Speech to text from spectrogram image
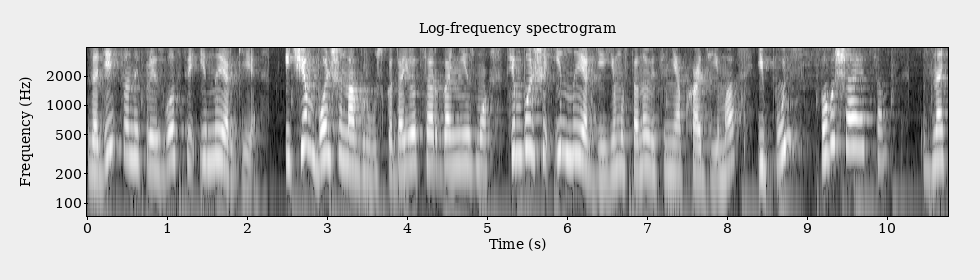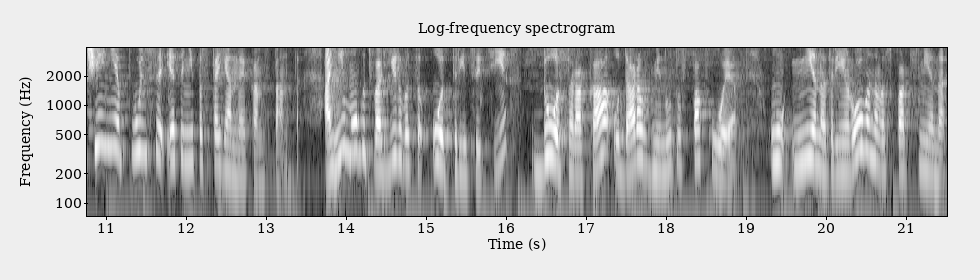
задействованный в производстве энергии, и чем больше нагрузка дается организму, тем больше энергии ему становится необходимо, и пульс повышается. Значение пульса – это не постоянная константа. Они могут варьироваться от 30 до 40 ударов в минуту в покое. У ненатренированного спортсмена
